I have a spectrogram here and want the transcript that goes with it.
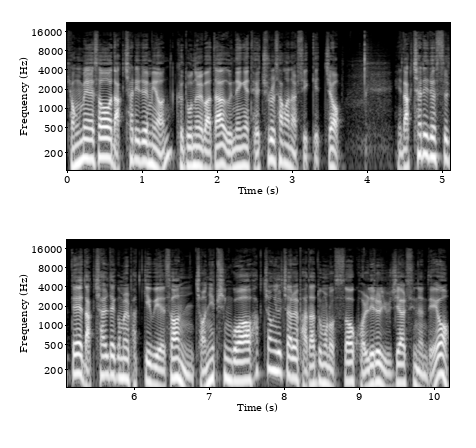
경매에서 낙찰이 되면 그 돈을 받아 은행에 대출을 상환할 수 있겠죠. 낙찰이 됐을 때 낙찰 대금을 받기 위해선 전입신고와 확정일자를 받아둠으로써 권리를 유지할 수 있는데요.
